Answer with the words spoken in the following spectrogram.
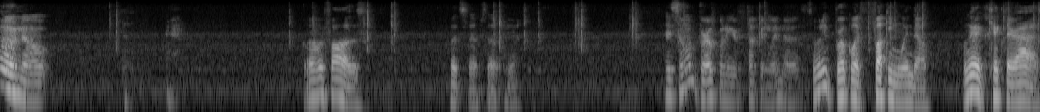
oh no. Why don't we follow footsteps out here? Hey, someone broke one of your fucking windows. Somebody broke my fucking window. I'm gonna kick their ass.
